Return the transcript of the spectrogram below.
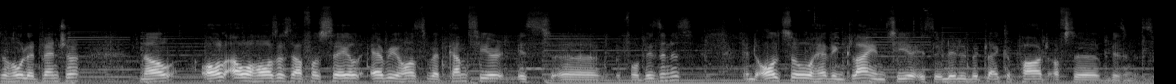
the whole adventure. Now all our horses are for sale, every horse that comes here is uh, for business. And also having clients here is a little bit like a part of the business.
